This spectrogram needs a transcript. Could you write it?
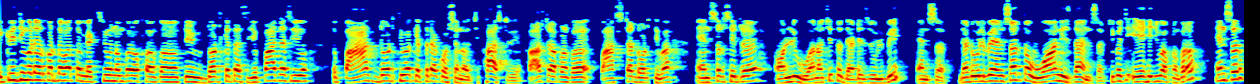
डिक्रिजिंग अर्डर करदे तो मैक्सीम नंबर अफ डट के पांच आस तो पांच डट थ कतेटा क्वेश्चन अच्छे फास्ट में फास्ट पांचटा डट थ एनसर सीट ओनली वन अच्छे तो that is will be answer that will be answer तो वन इज द आंसर ठीक अच्छे एनसर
